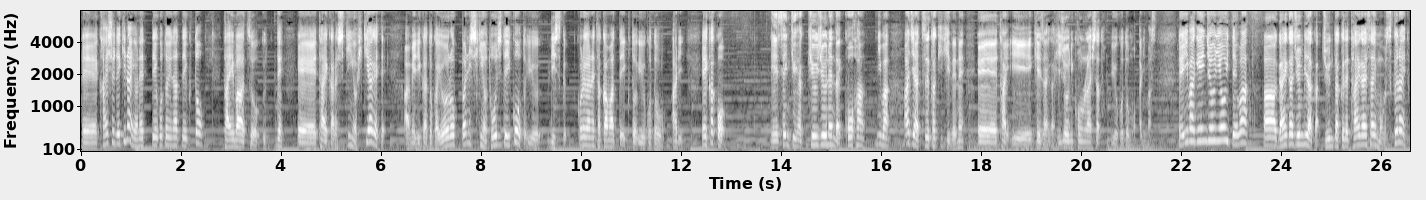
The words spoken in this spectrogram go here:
えー、回収できないよねっていうことになっていくと、タイバーツを売って、えー、タイから資金を引き上げて、アメリカとかヨーロッパに資金を投じていこうというリスク。これがね、高まっていくということもあり、えー、過去、えー、1990年代後半にはアジア通貨危機でね、えー、タイ、えー、経済が非常に混乱したということもあります。え、今現状においては、あ外貨準備高、潤沢で対外債務も少ないと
